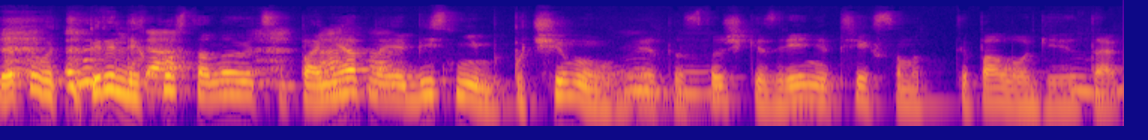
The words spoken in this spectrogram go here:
Это вот теперь легко становится понятно и объяснимо, почему. Это с точки зрения психосоматипологии. Так.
